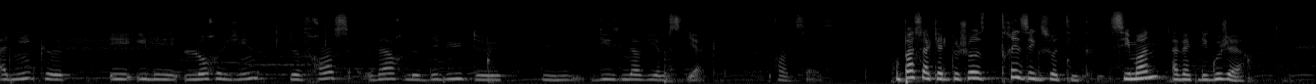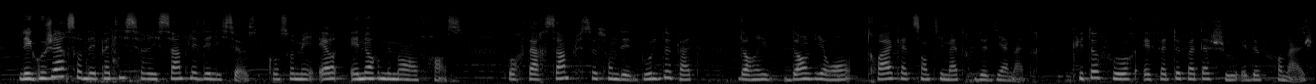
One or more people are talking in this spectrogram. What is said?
admis que et il est l'origine de France vers le début de, du 19e siècle française. On passe à quelque chose de très exotique. Simone avec les gougères. Les gougères sont des pâtisseries simples et délicieuses, consommées énormément en France. Pour faire simple, ce sont des boules de pâte d'environ 3 à 4 cm de diamètre, cuites au four et faites de pâte à choux et de fromage,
